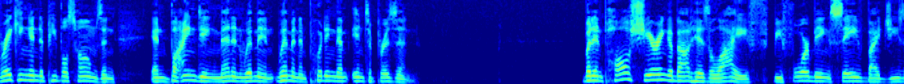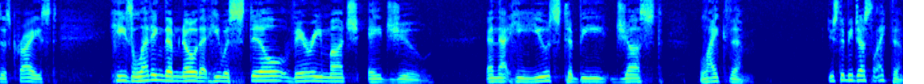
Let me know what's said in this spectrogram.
breaking into people's homes and, and binding men and women, women and putting them into prison. But in Paul sharing about his life before being saved by Jesus Christ, he's letting them know that he was still very much a Jew and that he used to be just like them. Used to be just like them.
